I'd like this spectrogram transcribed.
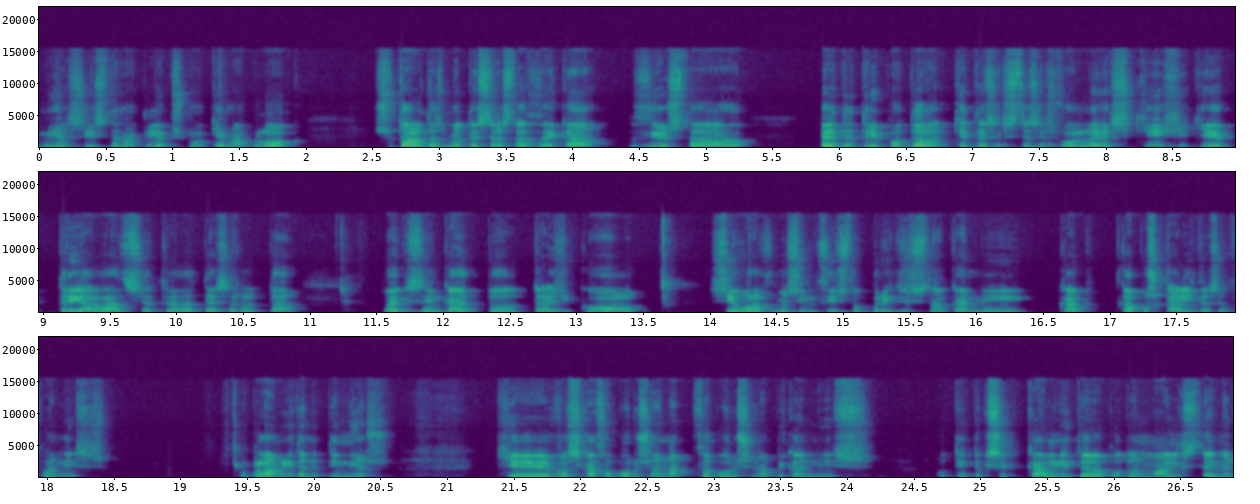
1 assist, ένα κλέψιμο και ένα block. Σουτάροντας με 4 στα 10, 2 στα 5 τρίποντα και 4-4 βολές και είχε και 3 λάθη σε 34 λεπτά. Εντάξει, δεν είναι κάτι το τραγικό, αλλά σίγουρα έχουμε συνηθίσει τον Bridges να κάνει κά, κάπως καλύτερες εμφανίσεις. Ο Plumlee ήταν τίμιος και βασικά θα μπορούσε να, θα μπορούσε να πει κανείς ότι έπαιξε καλύτερα από τον Miles Turner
